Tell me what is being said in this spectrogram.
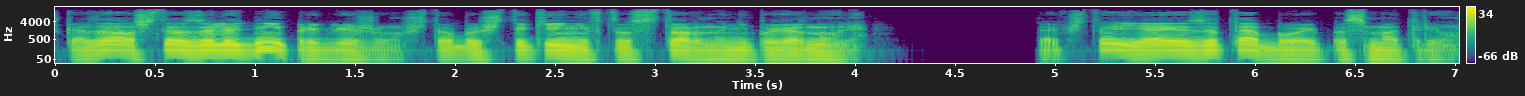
Сказал, что за людьми пригляжу, чтобы штыки не в ту сторону не повернули. Так что я и за тобой посмотрю.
